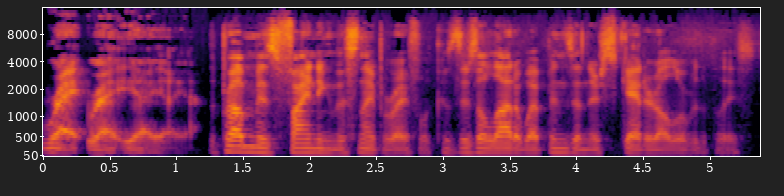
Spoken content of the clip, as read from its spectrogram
Right. Right. Yeah. Yeah. Yeah. The problem is finding the sniper rifle because there's a lot of weapons and they're scattered all over the place.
